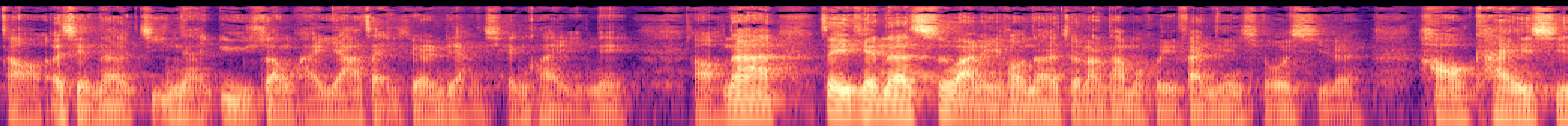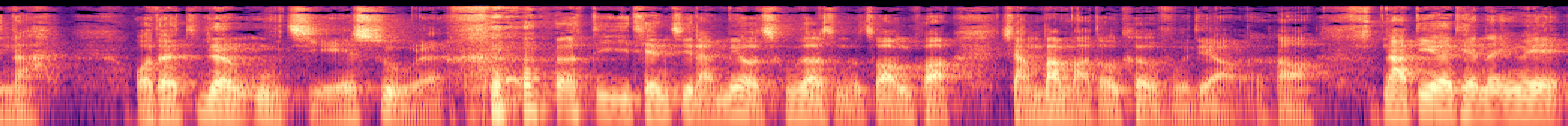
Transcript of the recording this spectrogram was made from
好，而且呢，竟然预算我还压在一个人两千块以内好，那这一天呢，吃完了以后呢，就让他们回饭店休息了，好开心呐！我的任务结束了，第一天竟然没有出到什么状况，想办法都克服掉了哈。那第二天呢，因为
